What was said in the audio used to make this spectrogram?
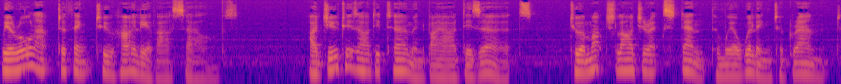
We are all apt to think too highly of ourselves. Our duties are determined by our deserts to a much larger extent than we are willing to grant.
